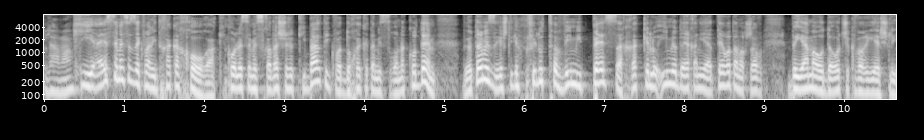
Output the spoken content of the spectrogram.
למה? כי ה-SMS הזה כבר נדחק אחורה, כי כל SMS חדש שקיבלתי כבר דוחק את המסרון הקודם. ויותר מזה, יש לי גם אפילו תווים מפסח, רק אלוהים יודע איך אני אאתר אותם עכשיו בים ההודעות שכבר יש לי.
